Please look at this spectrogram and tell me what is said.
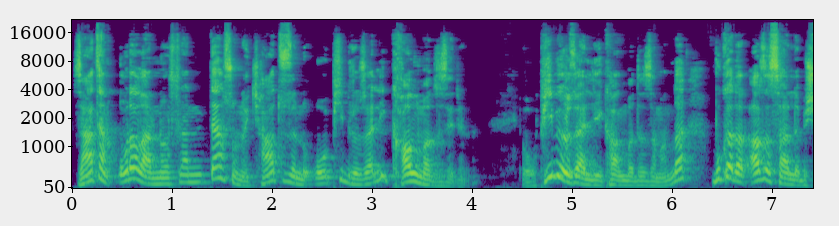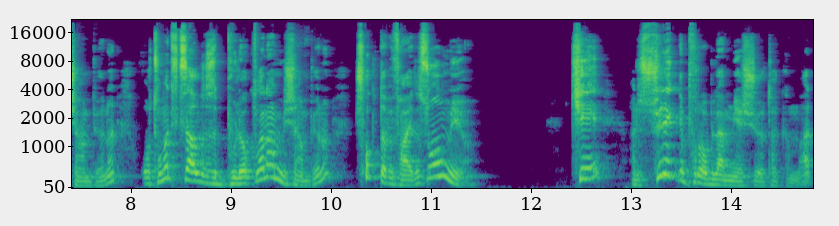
Zaten oralar nerflendikten sonra kağıt üzerinde OP bir özelliği kalmadı Zeri'nin. OP bir özelliği kalmadığı zaman da bu kadar az hasarlı bir şampiyonun, otomatik saldırısı bloklanan bir şampiyonun çok da bir faydası olmuyor. Ki hani sürekli problem yaşıyor takımlar.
